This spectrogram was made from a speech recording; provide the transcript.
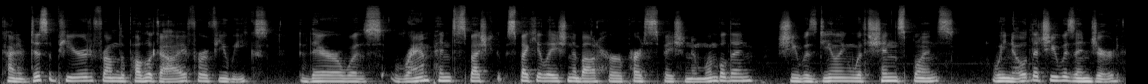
kind of disappeared from the public eye for a few weeks. There was rampant spec- speculation about her participation in Wimbledon. She was dealing with shin splints. We know that she was injured,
